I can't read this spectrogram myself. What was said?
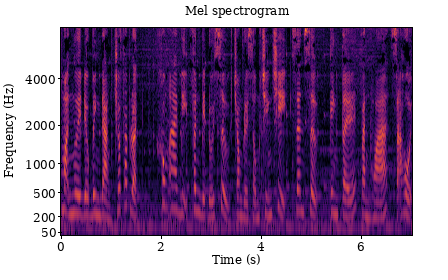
mọi người đều bình đẳng trước pháp luật, không ai bị phân biệt đối xử trong đời sống chính trị, dân sự, kinh tế, văn hóa, xã hội.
